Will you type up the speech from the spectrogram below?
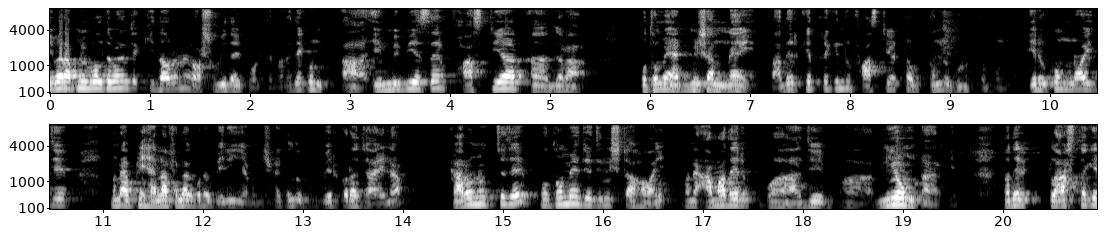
এবার আপনি বলতে পারেন যে কি ধরনের অসুবিধায় পড়তে পারে। দেখুন এমবিবিএস এর ফার্স্ট ইয়ার যারা প্রথমে অ্যাডমিশন নেয়, তাদের ক্ষেত্রে কিন্তু ফার্স্ট ইয়ারটা অত্যন্ত গুরুত্বপূর্ণ। এরকম নয় যে মানে আপনি হেলাফেলা করে বেরিয়ে যাবেন, সেটা কিন্তু বের করা যায় না। কারণ হচ্ছে যে, প্রথমে যে জিনিসটা হয় মানে আমাদের যে নিয়মটা আর কি, তাদের ক্লাস থাকে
